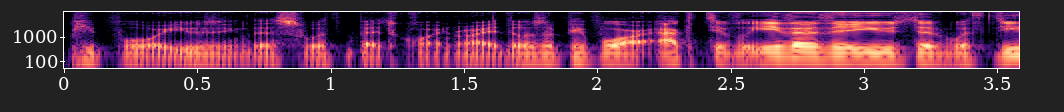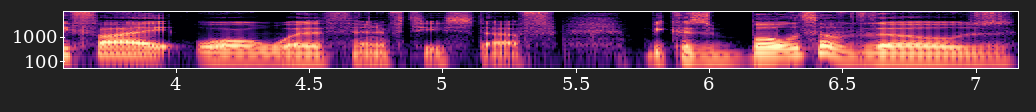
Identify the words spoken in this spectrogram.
people who are using this with Bitcoin, right? Those are people who are actively either they used it with DeFi or with NFT stuff, because both of those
